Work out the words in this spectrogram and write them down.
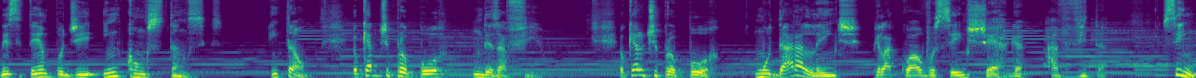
nesse tempo de inconstâncias? Então, eu quero te propor um desafio. Eu quero te propor mudar a lente pela qual você enxerga a vida. Sim,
